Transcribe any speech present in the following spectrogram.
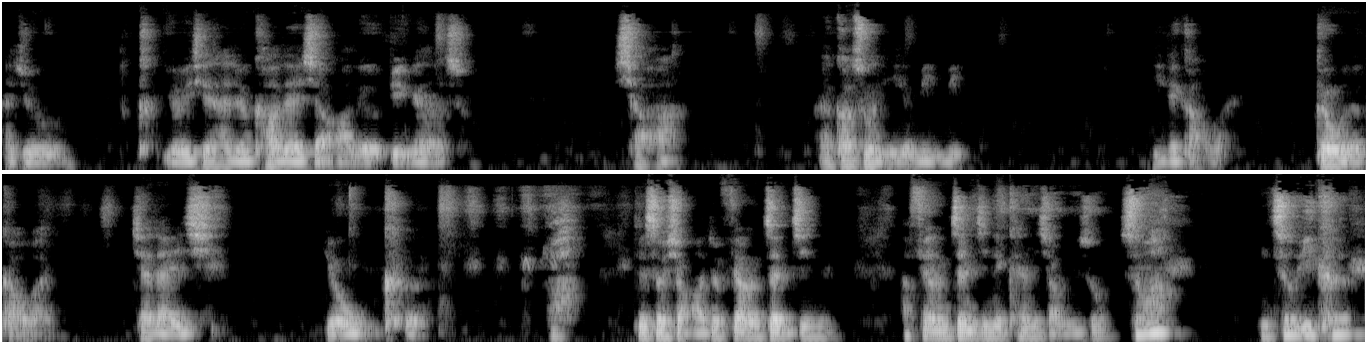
他就有一天他就靠在小华的耳边跟他说：“小花，我要告诉你一个秘密，你的睾丸跟我的睾丸加在一起有五颗。”哇！这时候小花就非常震惊，他非常震惊的看着小明说：“什么？你只有一颗？”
